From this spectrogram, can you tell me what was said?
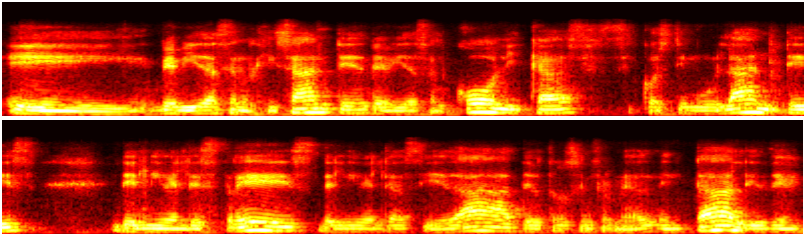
eh, bebidas energizantes, bebidas alcohólicas, psicoestimulantes, del nivel de estrés, del nivel de ansiedad, de otras enfermedades mentales, de,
